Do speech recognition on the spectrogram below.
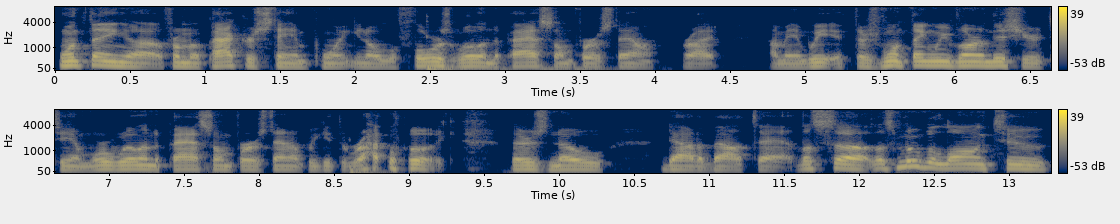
one thing uh, from a Packers standpoint, you know, LaFleur is willing to pass on first down, right? I mean, we if there's one thing we've learned this year, Tim, we're willing to pass on first down if we get the right look. There's no doubt about that. Let's uh let's move along to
